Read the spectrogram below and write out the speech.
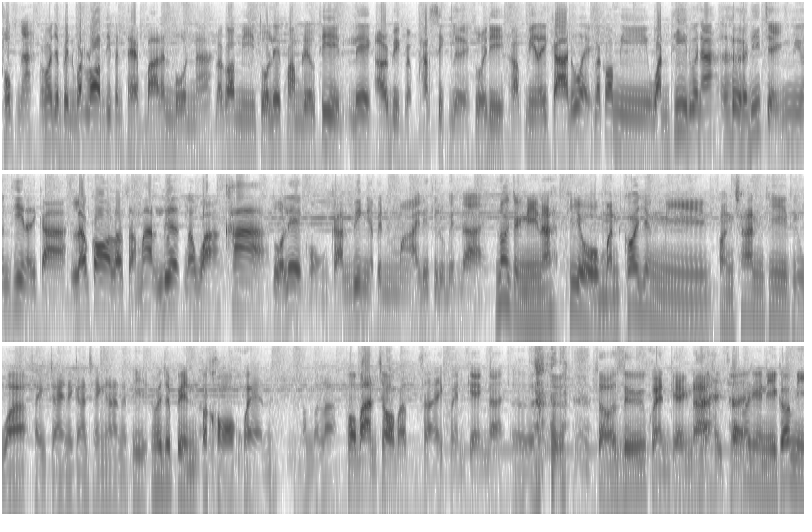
ครบนะไม่ว่าจะเป็นวัดรอบที่เป็นแถบบาร์ด้านบนนะแล้วก็มีตัวเลขความเร็วที่เลขอาราบิกแบบคลาสสิกเลยสวยดีครับมีนาฬิกาด้วย แล้วก็มีวันที่ด้วยนะเออนี่เจ๋งมีวันที่นาฬิกา แล้วก็เราสามารถเลือกระหว่างค่าตัวเลขของการวิ่งเนี่ยเป็นไมล์หรือกิโลเมตรได้ นอกจากนี้นะพี่โยมันก็ยังมีฟังก์ชันที่ถือว่าใส่ใจในการใช้งานนะพี่ไม่ว่าจะเป็นตะขอแขวนสัมภาระพ่อบ้านชอบครับสายแขวนแกงได้เออสามารถซื้อแขวนแกงได้ใช่ใช่นอกจากนี้ก็มี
